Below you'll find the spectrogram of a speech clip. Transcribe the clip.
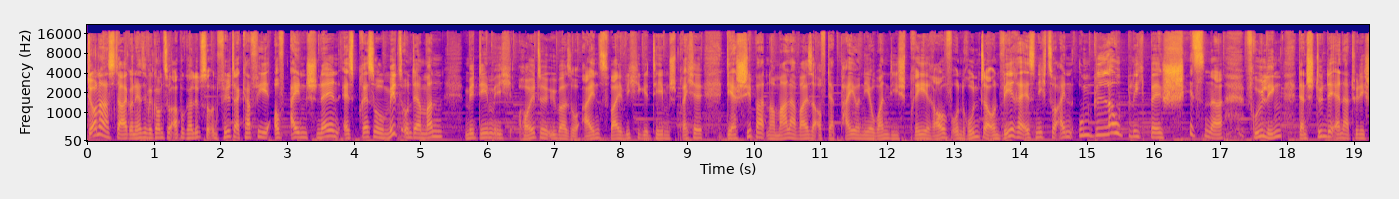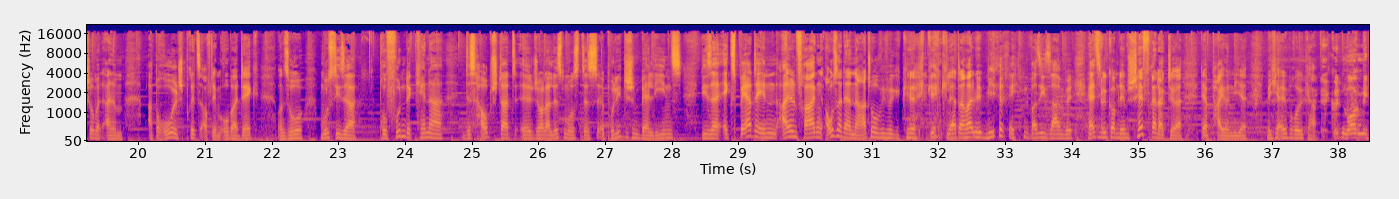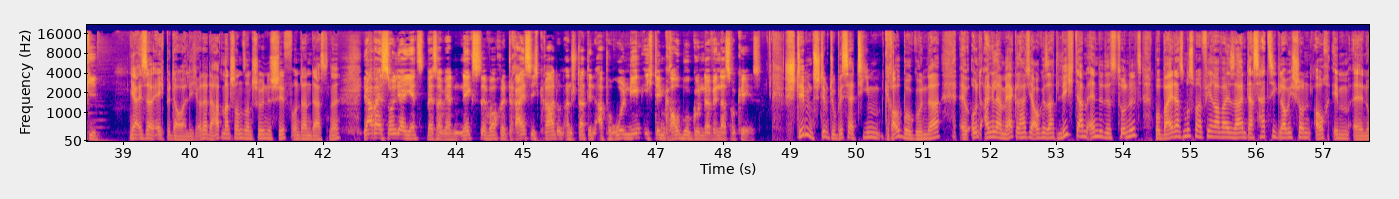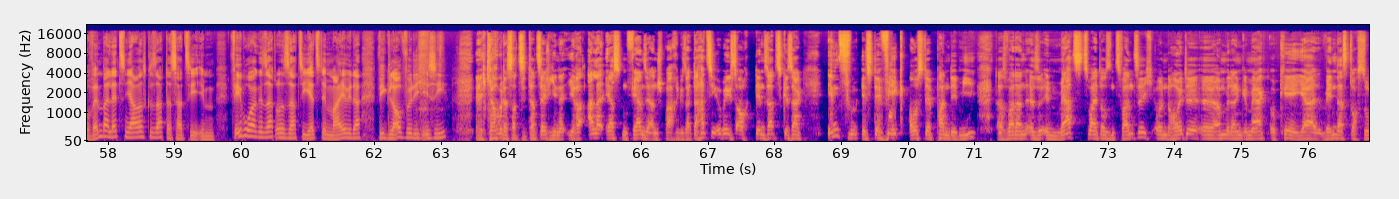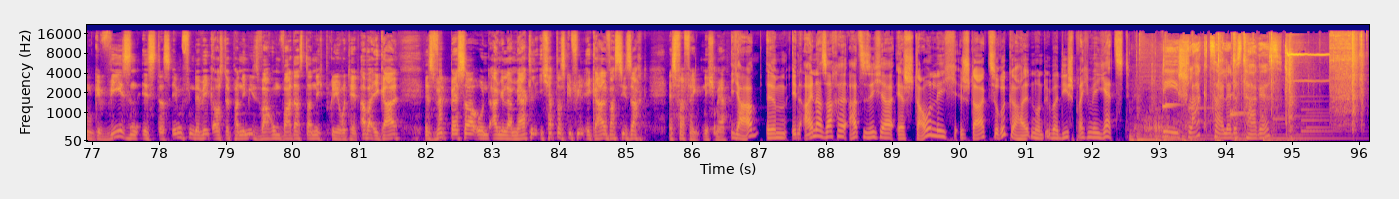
Donnerstag und herzlich willkommen zu Apokalypse und Filterkaffee auf einen schnellen Espresso mit und der Mann, mit dem ich heute über so ein, zwei wichtige Themen spreche, der schippert normalerweise auf der Pioneer One die Spree rauf und runter. Und wäre es nicht so ein unglaublich beschissener Frühling, dann stünde er natürlich schon mit einem Aperol-Spritz auf dem Oberdeck. Und so muss dieser profunde Kenner des Hauptstadtjournalismus, des äh, politischen Berlins, dieser Experte in allen Fragen außer der NATO, wie wir geklärt haben, halt mit mir reden, was ich sagen will. Herzlich willkommen dem Chefredakteur der Pionier, Michael Bröker. Guten Morgen, Miki. Ja, ist ja echt bedauerlich, oder? Da hat man schon so ein schönes Schiff und dann das, ne? Ja, aber es soll ja jetzt besser werden. Nächste Woche 30 Grad und anstatt den Aperol nehme ich den Grauburgunder, wenn das okay ist. Stimmt, stimmt. Du bist ja Team Grauburgunder. Äh, und Angela Merkel hat ja auch gesagt, Licht am Ende des Tunnels. Wobei, das muss man fairerweise sagen, das hat sie, glaube ich, schon auch im äh, November letzten Jahres gesagt. Das hat sie im Februar gesagt und das sagt sie jetzt im Mai wieder. Wie glaubwürdig ist sie? Ja, ich glaube, das hat sie tatsächlich in ihrer allerersten Fernsehansprache gesagt. Da hat sie übrigens auch den Satz gesagt, im Impfen ist der Weg aus der Pandemie. Das war dann also im März 2020 und heute äh, haben wir dann gemerkt, okay, ja, wenn das doch so gewesen ist, dass Impfen der Weg aus der Pandemie ist, warum war das dann nicht Priorität? Aber egal, es wird besser und Angela Merkel, ich habe das Gefühl, egal was sie sagt, es verfängt nicht mehr. Ja, ähm, in einer Sache hat sie sich ja erstaunlich stark zurückgehalten und über die sprechen wir jetzt. Die Schlagzeile des Tages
